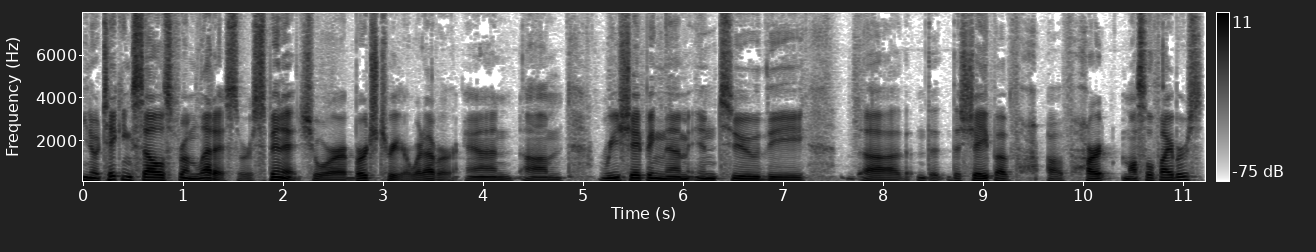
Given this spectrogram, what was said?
you know, taking cells from lettuce or spinach or birch tree or whatever, and um, reshaping them into the, uh, the the shape of of heart muscle fibers,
